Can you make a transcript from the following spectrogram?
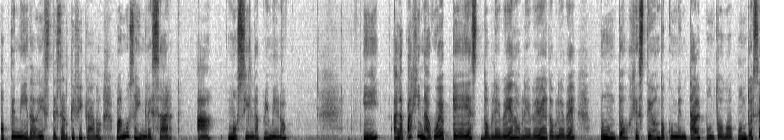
obtenido este certificado, vamos a ingresar a Mozilla primero y a la página web que es www www.gestiondocumental.go.es.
